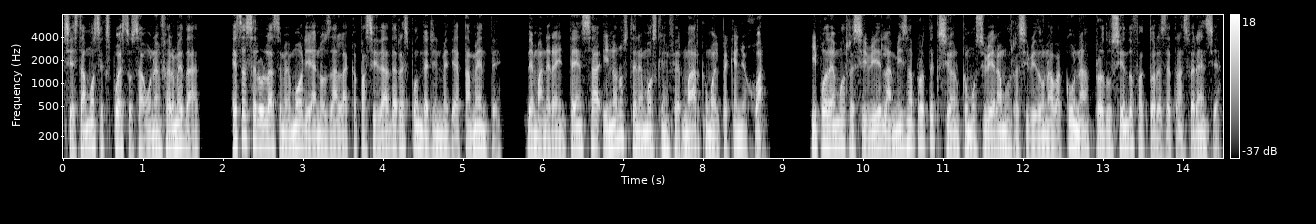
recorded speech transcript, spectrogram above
si estamos expuestos a una enfermedad, estas células de memoria nos dan la capacidad de responder inmediatamente, de manera intensa y no nos tenemos que enfermar como el pequeño Juan. Y podemos recibir la misma protección como si hubiéramos recibido una vacuna, produciendo factores de transferencia.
